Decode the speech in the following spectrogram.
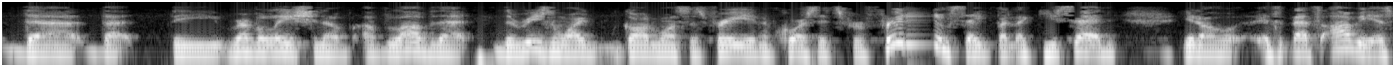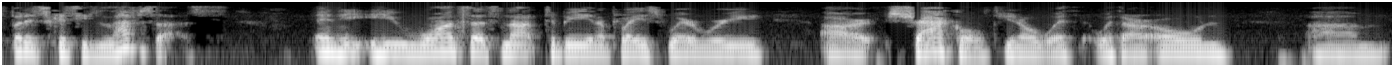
the, that the revelation of, of love that the reason why God wants us free, and of course it's for freedom's sake, but like you said, you know, that's obvious, but it's because He loves us. And He, He wants us not to be in a place where we are shackled, you know, with, with our own, um,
